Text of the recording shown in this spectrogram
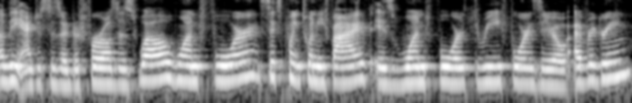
of the addresses are deferrals as well. 1 4, 6.25 is 14340 Evergreen.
